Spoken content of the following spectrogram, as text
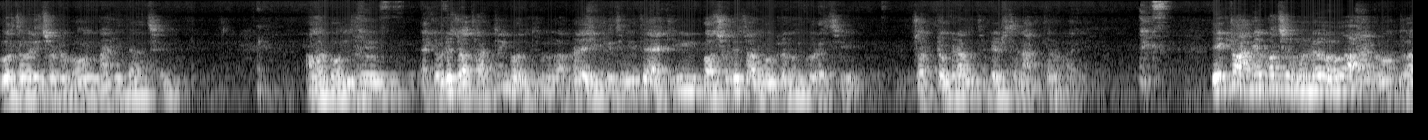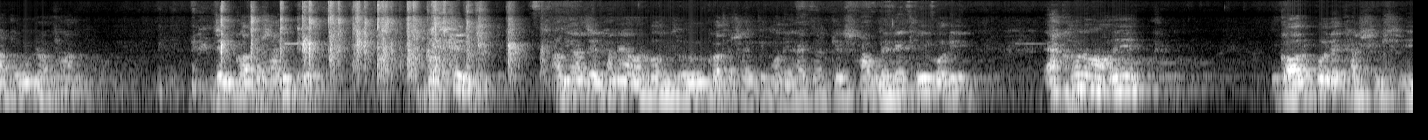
বলতে পারি ছোট বোন নাহিদা আছে। আমার বন্ধু, একেবারে যথার্থই বন্ধু, আমরা এই পৃথিবীতে একই বছরে জন্মগ্রহণ করেছি। চট্টগ্রাম থেকে এসছেন আক্তার ভাই। একটু আগে বছর হলেও আর এক বন্ধু আকিমুর রহমান। যিনি কথা সাহিত্যে সত্যি আমি আজ এখানে আমার বন্ধু কথা সাহিত্যিক মনি হায়দারকে সামনে রেখেই বলি, এখনও অনেক গল্প লেখা শিখি,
